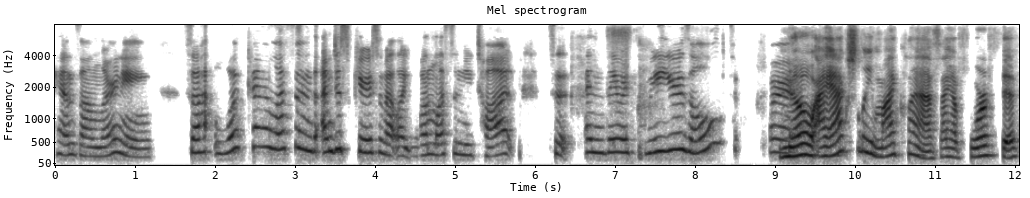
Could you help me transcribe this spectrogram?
hands-on learning. So, what kind of lessons? I'm just curious about like one lesson you taught to, and they were three years old. Or? No, I actually, my class, I have four, fifth,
